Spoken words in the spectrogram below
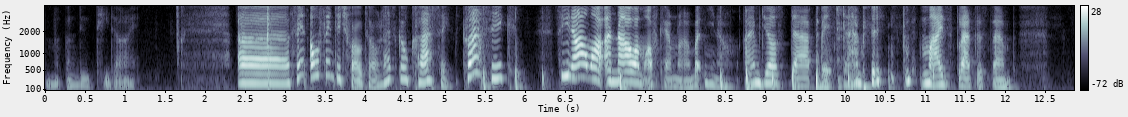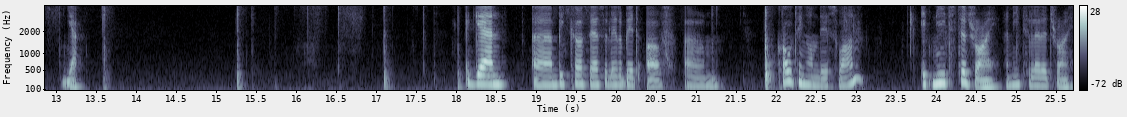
I'm not going to do tea dye. Uh, vin oh, vintage photo. Let's go classic. Classic. See, now, I, and now I'm off camera. But, you know, I'm just dabbing, dabbing my splatter stamp. Yeah. Again, um, because there's a little bit of um, coating on this one, it needs to dry. I need to let it dry.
